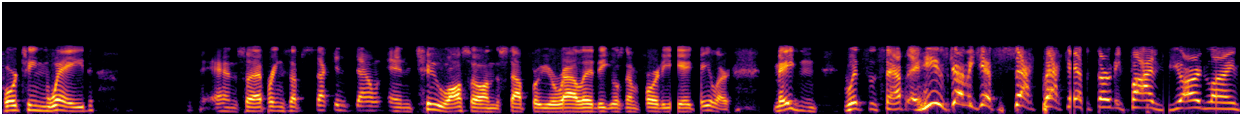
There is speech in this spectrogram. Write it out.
14 Wade. And so that brings up second down and two also on the stop for your Rowlett Eagles, number 48, Taylor. Maiden with the snap, and he's going to get sacked back at the 35 yard line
